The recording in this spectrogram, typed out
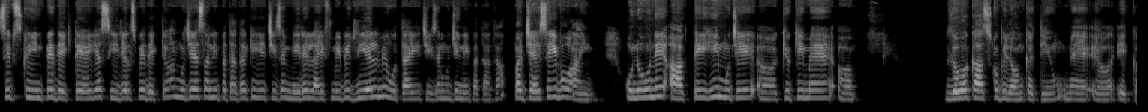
सिर्फ़ स्क्रीन पे देखते हैं या सीरियल्स पे देखते हैं और मुझे ऐसा नहीं पता था कि ये चीज़ें मेरे लाइफ में भी रियल में होता है ये चीज़ें मुझे नहीं पता था। पर जैसे ही वो आई उन्होंने आते ही मुझे आ, क्योंकि मैं लोअर कास्ट को बिलोंग करती हूँ मैं एक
